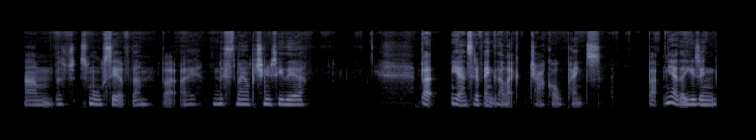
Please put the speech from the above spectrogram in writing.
um, a small set of them, but I missed my opportunity there. But yeah, instead of ink, they're like charcoal paints. But yeah, they're using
